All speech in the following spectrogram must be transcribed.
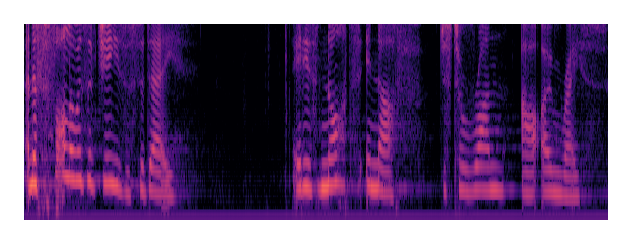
And as followers of Jesus today, it is not enough just to run our own race.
